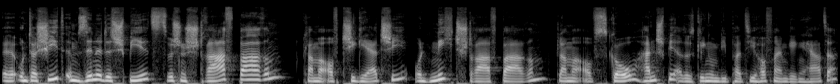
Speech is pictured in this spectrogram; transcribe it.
äh, Unterschied im Sinne des Spiels zwischen strafbarem, Klammer auf Chigerci, und nicht strafbarem, Klammer auf Sko, Handspiel, also es ging um die Partie Hoffenheim gegen Hertha,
